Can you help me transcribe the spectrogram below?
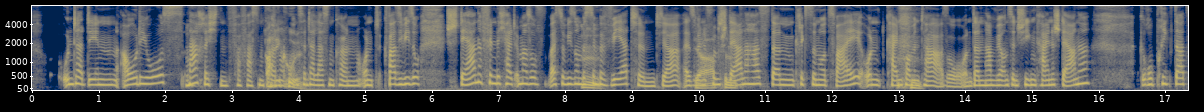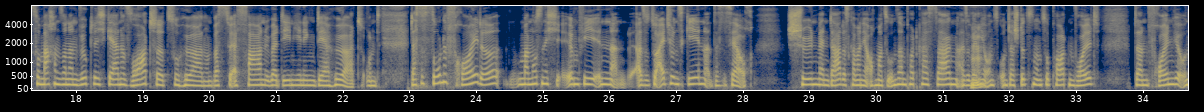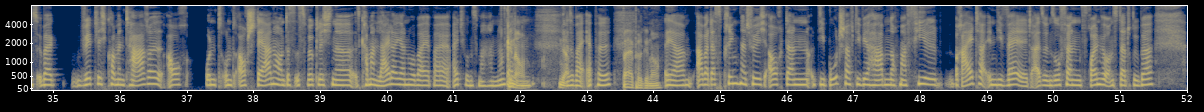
unter den Audios hm. Nachrichten verfassen können Ach, cool. und uns hinterlassen können. Und quasi wie so Sterne finde ich halt immer so, weißt du, wie so ein bisschen hm. bewertend, ja. Also wenn ja, du fünf absolut. Sterne hast, dann kriegst du nur zwei und keinen Kommentar so. Und dann haben wir uns entschieden, keine Sterne. Rubrik da zu machen, sondern wirklich gerne Worte zu hören und was zu erfahren über denjenigen, der hört. Und das ist so eine Freude. Man muss nicht irgendwie in, also zu iTunes gehen. Das ist ja auch schön, wenn da, das kann man ja auch mal zu unserem Podcast sagen, also wenn hm. ihr uns unterstützen und supporten wollt, dann freuen wir uns über wirklich Kommentare, auch und, und auch Sterne. Und das ist wirklich eine, das kann man leider ja nur bei, bei iTunes machen, ne? Bei genau. Den, ja. Also bei Apple. Bei Apple, genau. Ja, aber das bringt natürlich auch dann die Botschaft, die wir haben, nochmal viel breiter in die Welt. Also insofern freuen wir uns darüber.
